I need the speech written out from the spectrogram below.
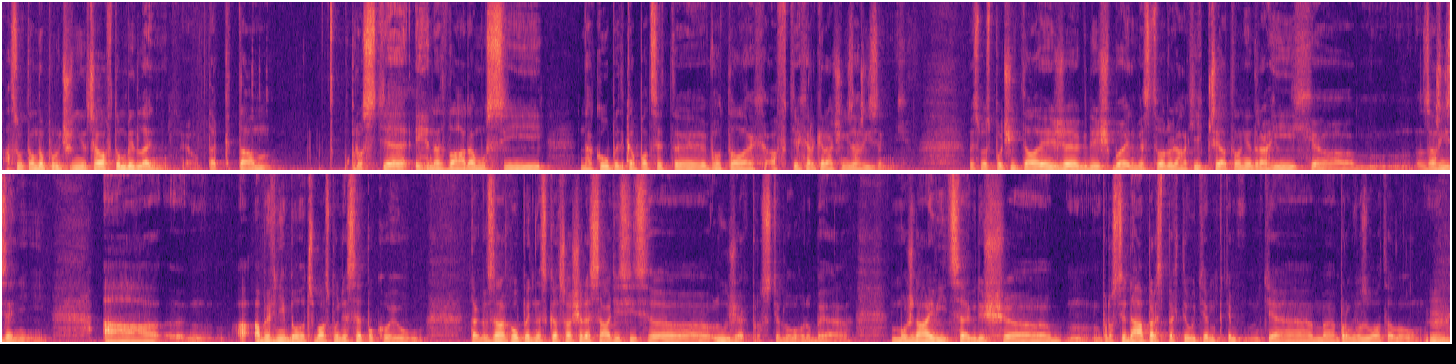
A jsou tam doporučení třeba v tom bydlení. Jo. Tak tam prostě i hned vláda musí nakoupit kapacity v hotelech a v těch rekreačních zařízeních. My jsme spočítali, že když bude investovat do nějakých přijatelně drahých uh, zařízení a, a aby v nich bylo třeba aspoň 10 pokojů, tak lze nakoupit dneska třeba 60 tisíc uh, lůžek prostě dlouhodobě. Možná i více, když uh, prostě dá perspektivu těm, těm, těm provozovatelům. Hmm.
